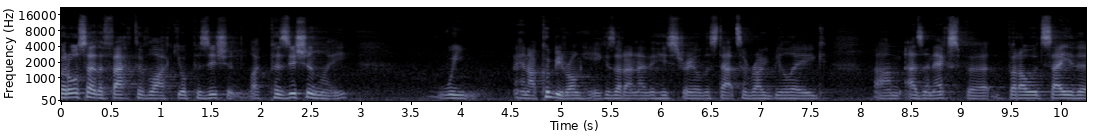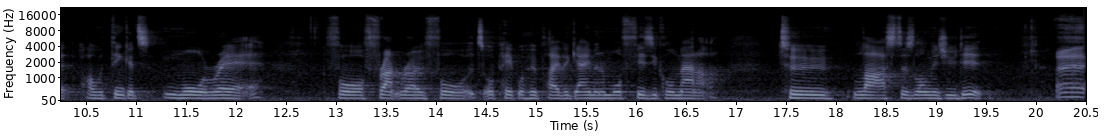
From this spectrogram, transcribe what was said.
but also the fact of like your position. Like, positionally, we, and I could be wrong here because I don't know the history or the stats of rugby league um, as an expert, but I would say that I would think it's more rare for front row forwards or people who play the game in a more physical manner to last as long as you did. Uh,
